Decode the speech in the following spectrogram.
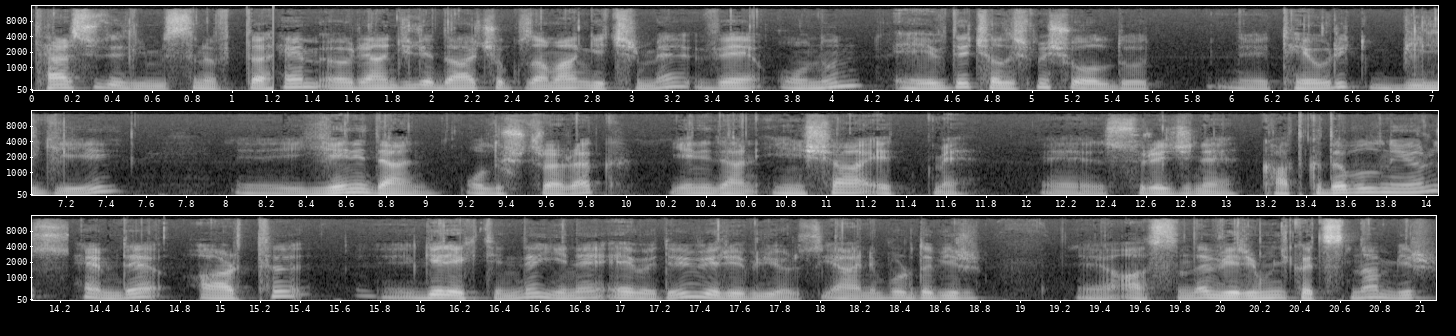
ters yüz edilmiş sınıfta hem öğrenciyle daha çok zaman geçirme ve onun evde çalışmış olduğu e, teorik bilgiyi e, yeniden oluşturarak yeniden inşa etme e, sürecine katkıda bulunuyoruz. Hem de artı e, gerektiğinde yine ev ödevi verebiliyoruz. Yani burada bir e, aslında verimlilik açısından bir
